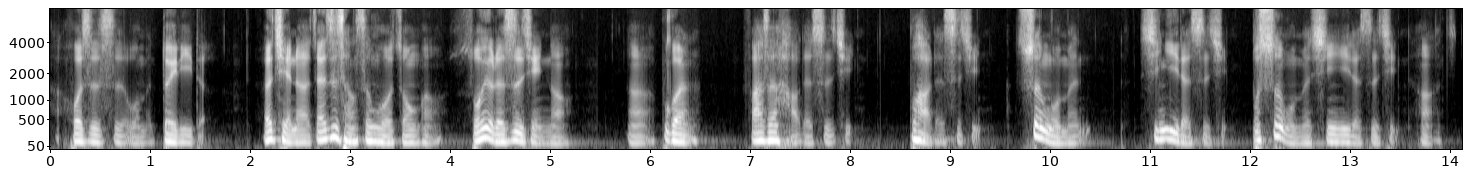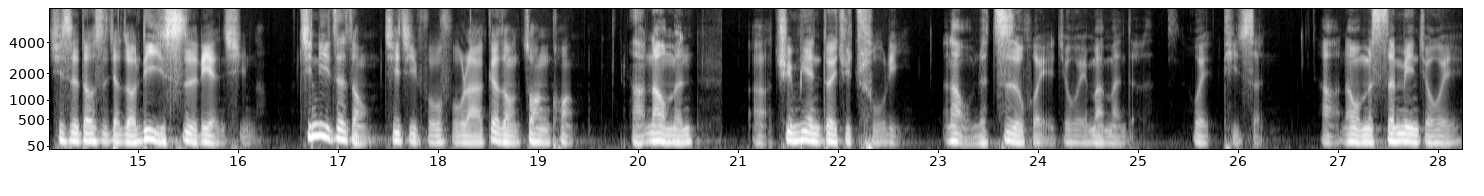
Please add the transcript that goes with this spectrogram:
啊，或是，是我们对立的，而且呢，在日常生活中，哈，所有的事情呢，啊，不管发生好的事情、不好的事情，顺我们心意的事情，不顺我们心意的事情，啊，其实都是叫做历事练心，经历这种起起伏伏啦，各种状况。啊，那我们呃去面对去处理，那我们的智慧就会慢慢的会提升啊，那我们生命就会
